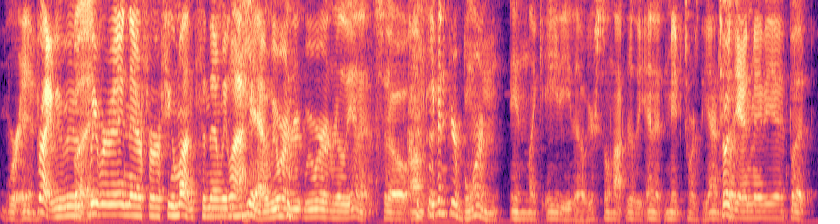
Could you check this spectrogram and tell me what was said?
were in. Right. We were, But- we were in there for a few months and then we left. Yeah, we weren't we weren't really in it. So um, even if you're born in like '80, though, you're still not really in it. Maybe towards the end. Towards but, the end, maybe. Yeah. But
